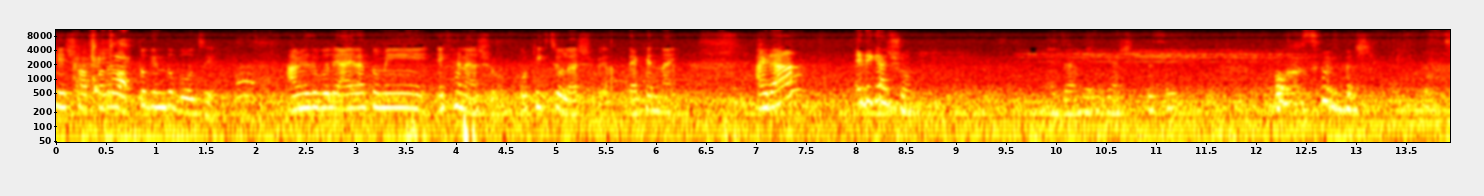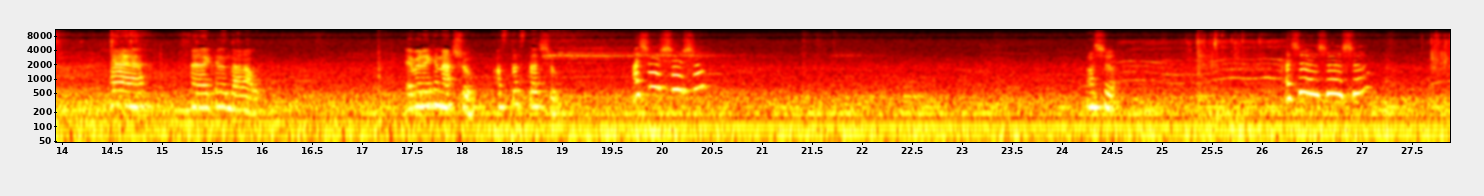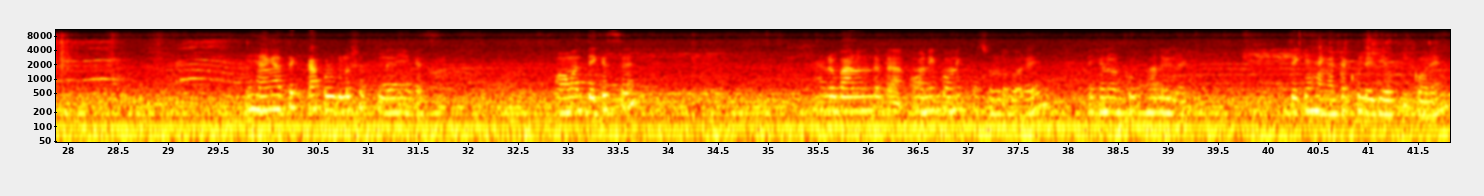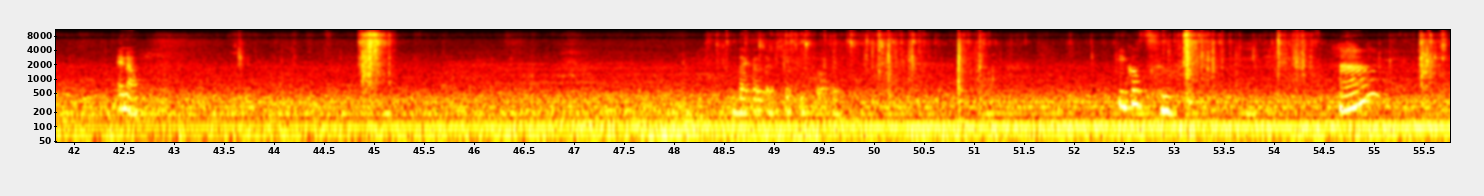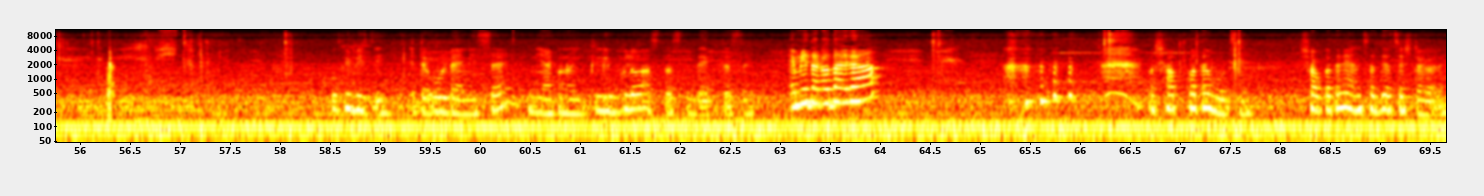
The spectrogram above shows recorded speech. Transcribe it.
সে সব কথার অর্থ কিন্তু বোঝে। আমি যদি বলি, আয়রা, তুমি এখানে আসো, ও ঠিক চলে আসবে। দেখেন নাই। আয়রা, এদিকে আসো। হ্যাঁ হ্যাঁ এখানে দাঁড়াও। এবার এখানে আসো, আস্তে আস্তে আসো। আসো আসো আসো। আসো। আসো আসো আসো। এই হ্যাঙ্গাতে কাপড়গুলো সব তুলে নিয়ে গেছে। ও আমার দেখেছে। আরও বারান্দাটা অনেক অনেক পছন্দ করে। এখানে ওর খুব ভালোই লাগে। দেখে হ্যাঙ্গারটা খুলে দিও কি করে। এ দেখা যাক সে কি করে। কি করছ? হ্যাঁ? কুকি বিজি এটা উল্টায় নিছে, নিয়ে এখন ওই ক্লিপগুলো আস্তে আস্তে দেখতেছে। এমনি তাকাও তাইরা। সব কথা বুঝে সব কথারই অ্যান্সার দেওয়ার চেষ্টা করে।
